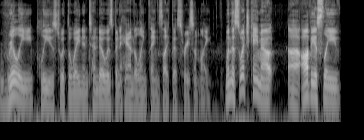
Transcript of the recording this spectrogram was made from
really pleased with the way Nintendo has been handling things like this recently. When the Switch came out, uh, obviously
